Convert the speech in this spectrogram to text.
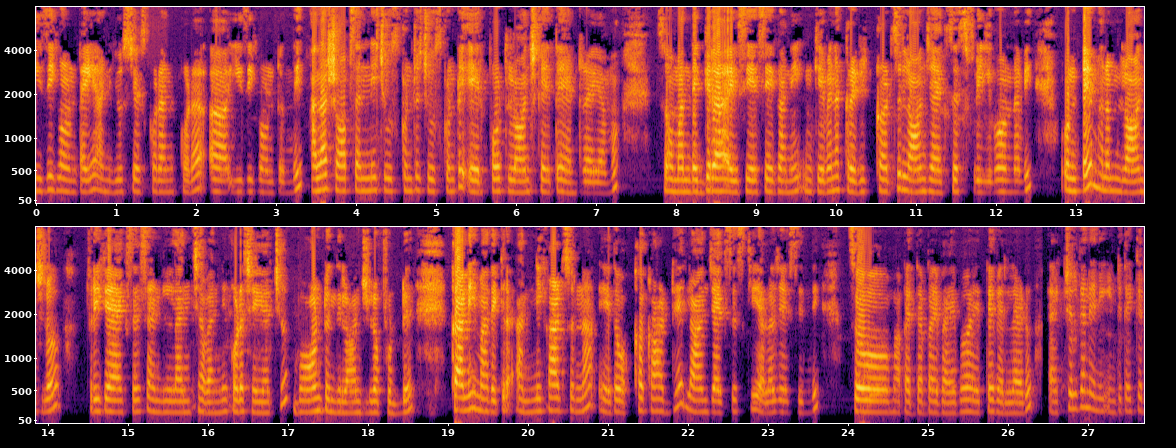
ఈజీగా ఉంటాయి. అండ్ యూస్ చేసుకోవడానికి కూడా ఈజీగా ఉంటుంది. అలా షాప్స్ అన్ని చూసుకుంటూ చూసుకుంటూ ఎయిర్పోర్ట్ లాంచ్కి అయితే ఎంటర్ అయ్యాము. సో మన దగ్గర ఐసిఐసిఐ కానీ ఇంకేమైనా క్రెడిట్ కార్డ్స్ లాంచ్ యాక్సెస్ ఫ్రీగా ఉన్నవి ఉంటే మనం లాంచ్లో ఫ్రీగా యాక్సెస్ అండ్ లంచ్ అవన్నీ కూడా చేయొచ్చు. బాగుంటుంది లాంజ్లో ఫుడ్. కానీ మా దగ్గర అన్ని కార్డ్స్ ఉన్నా ఏదో ఒక్క కార్డే లాంజ్ యాక్సెస్కి అలా చేసింది. సో మా పెద్ద అబ్బాయి వైభవ్ అయితే వెళ్ళాడు. యాక్చువల్గా నేను ఇంటి దగ్గర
